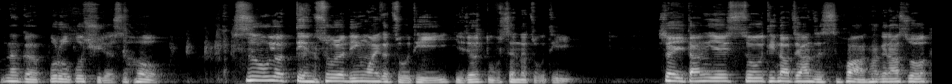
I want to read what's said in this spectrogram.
那个不如不娶的时候，似乎又点出了另外一个主题，也就是独身的主题。所以当耶稣听到这样子的话，他跟他说：“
